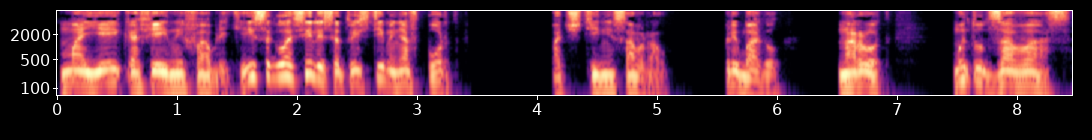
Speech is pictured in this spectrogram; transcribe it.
моей кофейной фабрики, и согласились отвезти меня в порт». Почти не соврал. Прибавил. «Народ, мы тут за вас».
